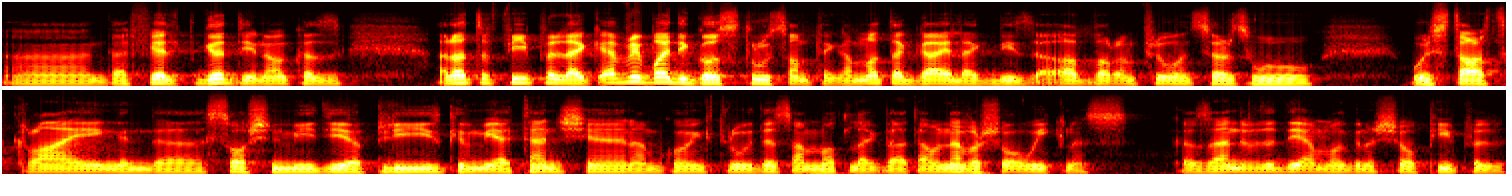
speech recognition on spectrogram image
and I felt good, you know, because a lot of people, like everybody, goes through something. I'm not a guy like these other influencers who will start crying in the social media. Please give me attention. I'm going through this. I'm not like that. I will never show weakness, because end of the day, I'm not gonna show people.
